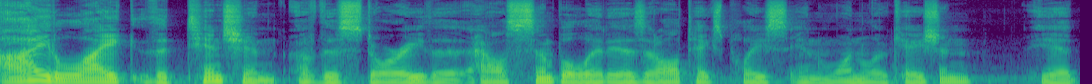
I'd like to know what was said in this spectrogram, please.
I like the tension of this story, the how simple it is. It all takes place in one location, It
